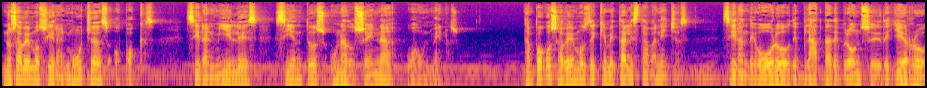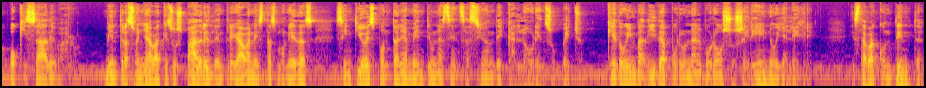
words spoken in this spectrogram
No sabemos si eran muchas o pocas, si eran miles, cientos, una docena o aún menos. Tampoco sabemos de qué metal estaban hechas, si eran de oro, de plata, de bronce, de hierro o quizá de barro. Mientras soñaba que sus padres le entregaban estas monedas, sintió espontáneamente una sensación de calor en su pecho. Quedó invadida por un alborozo sereno y alegre. Estaba contenta,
